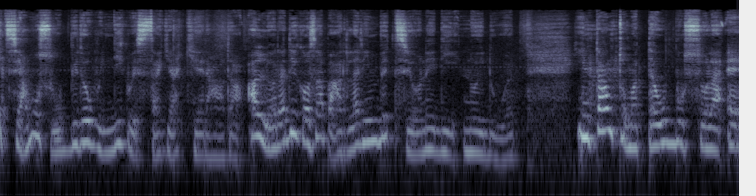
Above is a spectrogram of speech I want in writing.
Iniziamo subito quindi questa chiacchierata. Allora, di cosa parla l'invenzione di noi due? Intanto Matteo Bussola è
